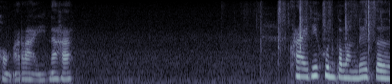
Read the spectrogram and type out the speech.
ของอะไรนะคะ ใครที่คุณกำลังได้เจอ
